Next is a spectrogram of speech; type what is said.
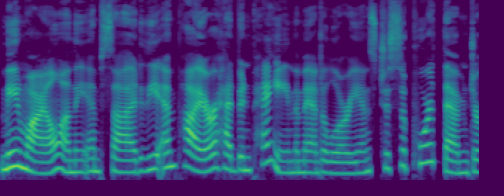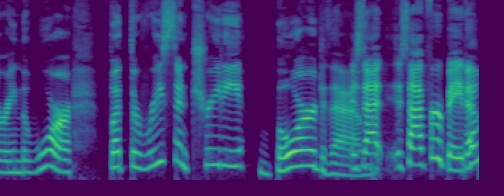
Meanwhile, on the Imp side, the Empire had been paying the Mandalorians to support them during the war, but the recent treaty bored them. Is that is that verbatim?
